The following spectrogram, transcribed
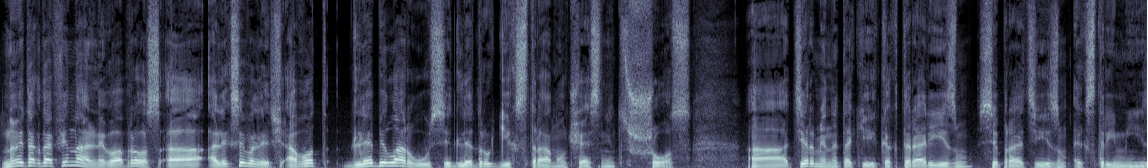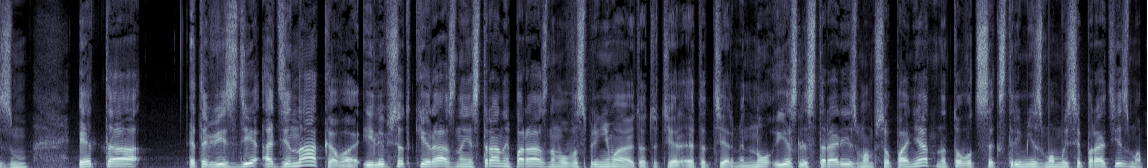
Ну и тогда финальный вопрос. А, Алексей Валерьевич, а вот для Беларуси, для других стран-участниц ШОС, а, термины такие, как терроризм, сепаратизм, экстремизм, это это везде одинаково или все-таки разные страны по-разному воспринимают эту, этот термин? Ну, если с терроризмом все понятно, то вот с экстремизмом и сепаратизмом,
